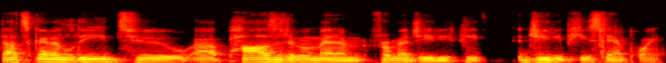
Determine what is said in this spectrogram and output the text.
that's going to lead to uh, positive momentum from a GDP GDP standpoint.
